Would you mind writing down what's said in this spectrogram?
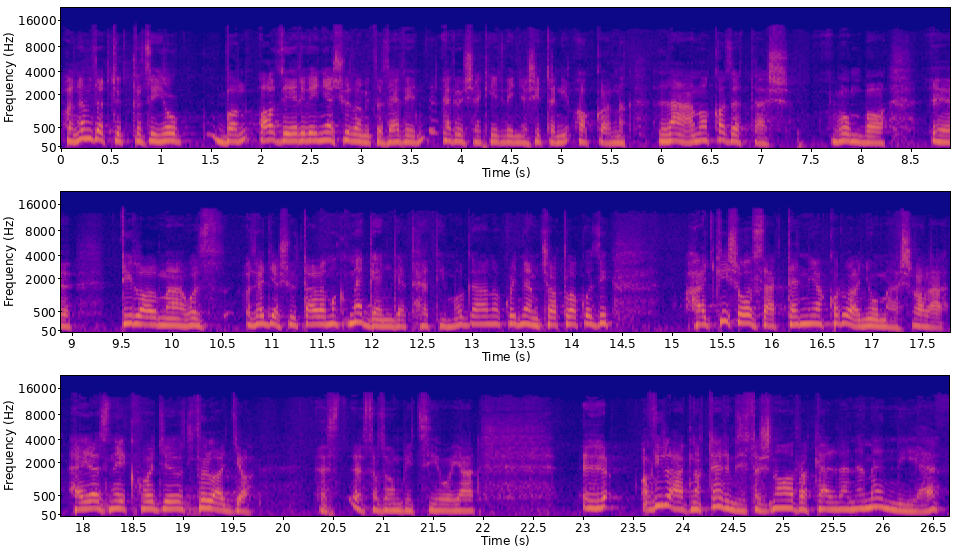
A nemzetközi jogban az érvényesül, amit az erősek érvényesíteni akarnak. Lám a kazettás bomba tilalmához az Egyesült Államok megengedheti magának, hogy nem csatlakozik, ha egy kis ország tenni, akkor olyan nyomás alá helyeznék, hogy föladja ezt, ezt az ambícióját. A világnak természetesen arra kellene mennie,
